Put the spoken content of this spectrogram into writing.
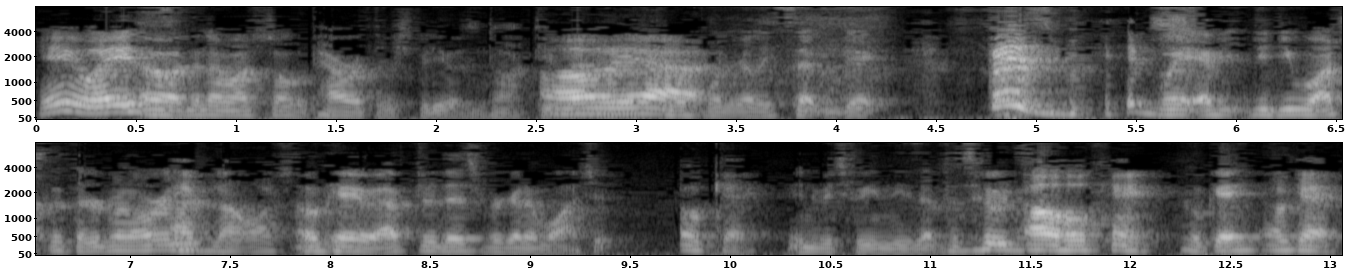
Anyways, Oh, then I watched all the Power Thirst videos and talked to you Oh, about how yeah. the fourth one really sucked dick. Fizz bitch! Wait, have you, did you watch the third one already? I've not watched it. Okay, after this, we're gonna watch it Okay. in between these episodes. Oh, okay. Okay, Okay.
